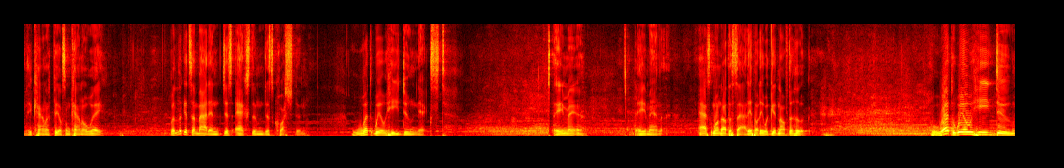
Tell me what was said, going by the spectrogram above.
they kind of feel some kind of way. But look at somebody and just ask them this question What will he do next? Amen. Amen. Ask them on the other side. They thought they were getting off the hook. What will he do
